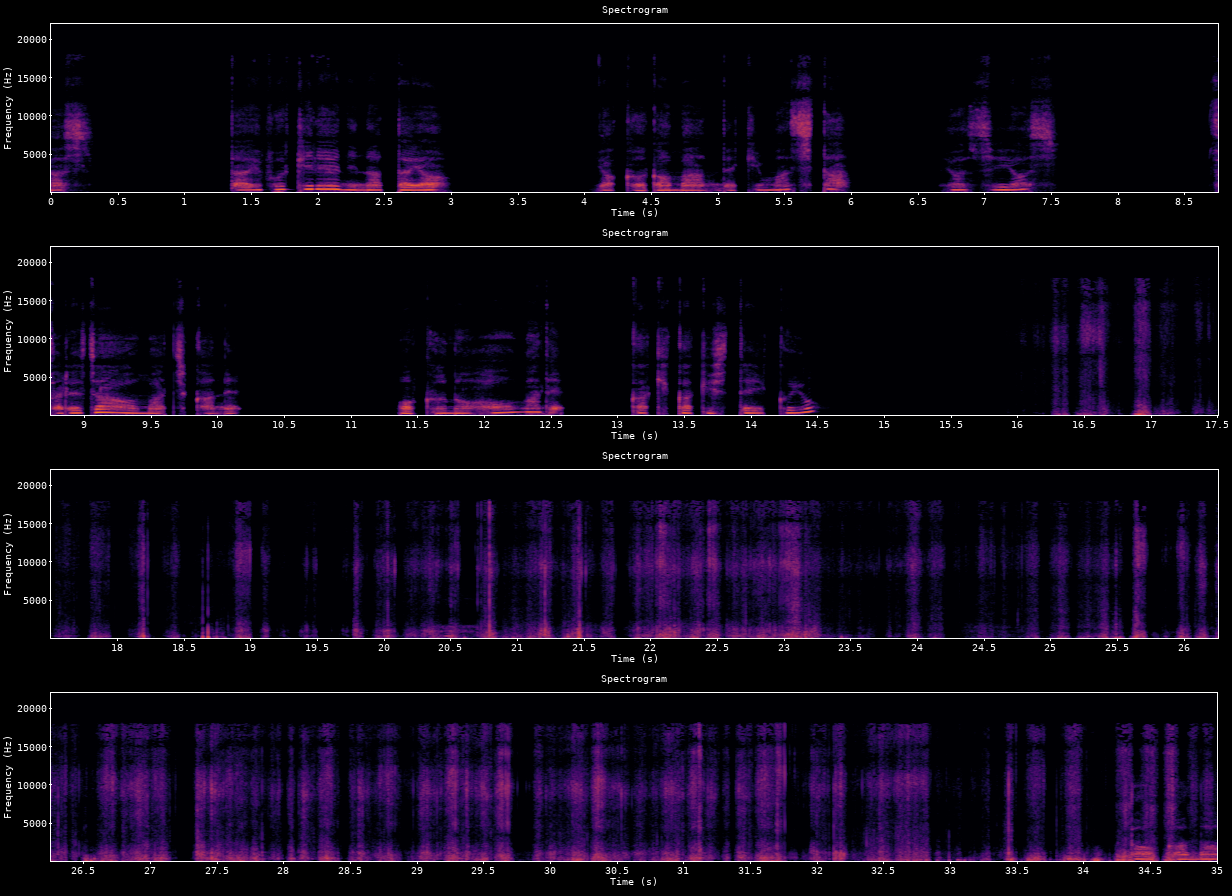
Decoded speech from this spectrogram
し。だいぶきれいになったよ。よく我慢できました。よしよし。それじゃあお待ちかね。奥の方までカキカキしていくよどうかな。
